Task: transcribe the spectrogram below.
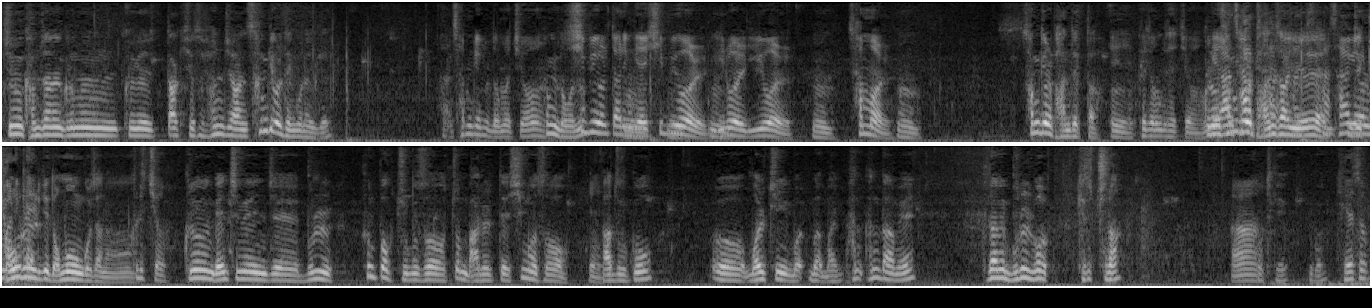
지금 감자는 그러면 그게 딱 해서 현재 한 3개월 된 거네, 이게. 한 3개월 넘었죠. 3개월 넘었나? 12월 달인 게 음, 12월, 음. 1월, 2월, 응, 3월. 응. 3개월 반 됐다. 예, 그 정도 됐죠. 그럼 우리 한 3개월 사- 반 사- 사이에 한 사- 이제 사개월 겨울을 이렇게 넘어온 거잖아. 그렇죠. 그러면 맨 처음에 이제 물 흠뻑 주고서 좀 마를 때 심어서 예. 놔두고 어 멀칭 뭐, 뭐, 뭐, 한, 한 다음에 그 다음에 물을 뭐 계속 주나? 아, 어떻게 해요? 이거? 계속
